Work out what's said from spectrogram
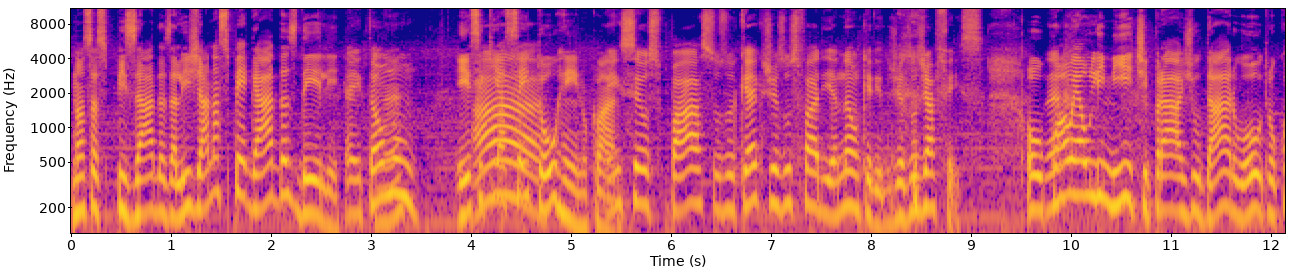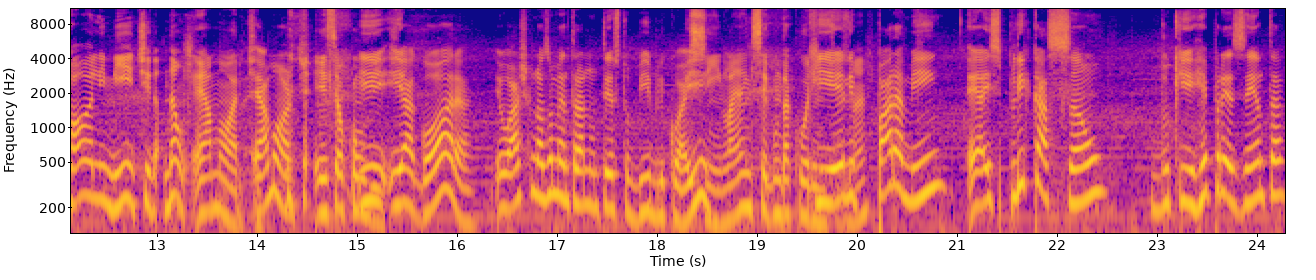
nossas pisadas ali já nas pegadas dele. É, então Né? não. Esse que Ah, aceitou o reino, claro. Em seus passos, o que é que Jesus faria? Não, querido, Jesus já fez. Ou né? qual é o limite para ajudar o outro? Ou qual é o limite? Não, é a morte. É a morte. Esse é o convite. E, e agora, eu acho que nós vamos entrar num texto bíblico aí. Sim, lá em 2 Coríntios, que ele, né? para mim, é a explicação do que representa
